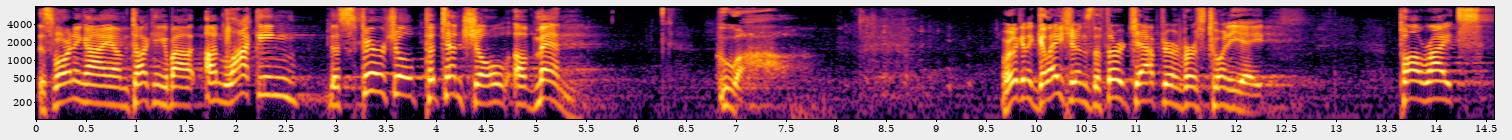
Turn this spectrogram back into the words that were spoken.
this morning I am talking about unlocking the spiritual potential of men. Hooah. We're looking at Galatians, the third chapter, and verse 28. Paul writes,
